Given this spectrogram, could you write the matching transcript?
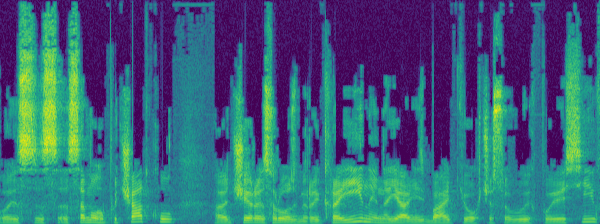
з, самого початку е, через розміри країни, наявність багатьох часових поясів,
